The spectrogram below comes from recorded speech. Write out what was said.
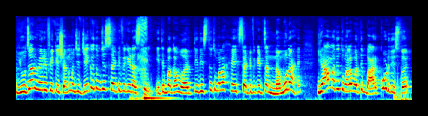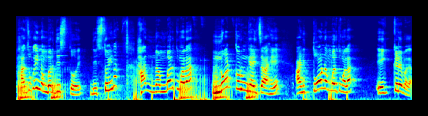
युजर व्हेरिफिकेशन म्हणजे जे काही तुमचे सर्टिफिकेट असतील इथे बघा वरती दिसतं तुम्हाला हे एक सर्टिफिकेटचा नमुना आहे. यामध्ये तुम्हाला वरती बारकोड दिसतोय. हा जो काही नंबर दिसतोय दिसतोय ना? हा नंबर तुम्हाला नोट करून घ्यायचा आहे आणि तो नंबर तुम्हाला इकडे बघा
